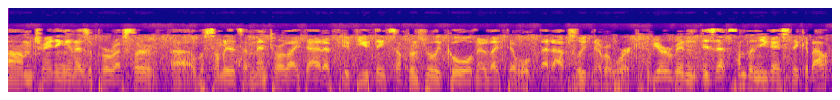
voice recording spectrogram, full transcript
um, training in as a pro wrestler uh, with somebody that's a mentor like that? If, if you think something's really cool, and they're like, that will that absolutely never work. Have you ever been? Is that something you guys think about?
